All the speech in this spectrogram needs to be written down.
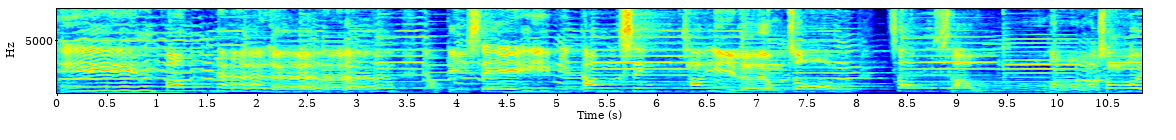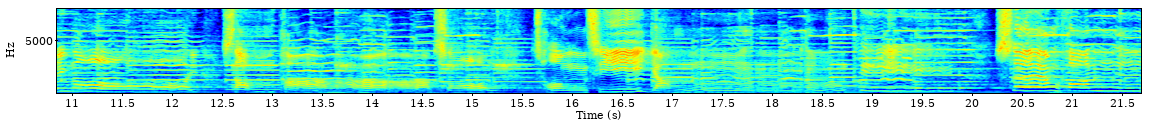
天不亮，又记死别吞声，凄凉壮执手在外，心怕丧，从此人天相分。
